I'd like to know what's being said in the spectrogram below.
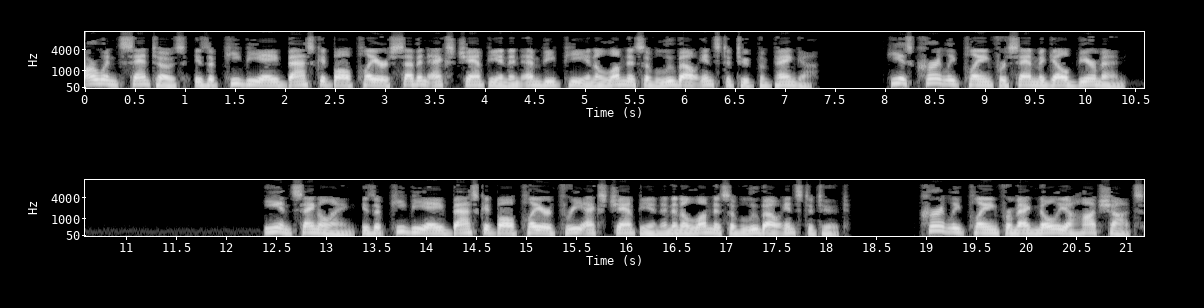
Arwind Santos, is a PBA basketball player 7x champion and MVP and alumnus of Lubao Institute Pampanga. He is currently playing for San Miguel Beermen. Ian Sangalang, is a PBA basketball player 3x champion and an alumnus of Lubao Institute. Currently playing for Magnolia Hotshots.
